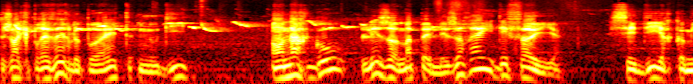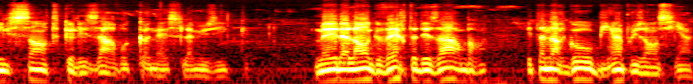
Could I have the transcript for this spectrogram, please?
Jacques Prévert, le poète, nous dit En argot, les hommes appellent les oreilles des feuilles. C'est dire comme ils sentent que les arbres connaissent la musique. Mais la langue verte des arbres est un argot bien plus ancien.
